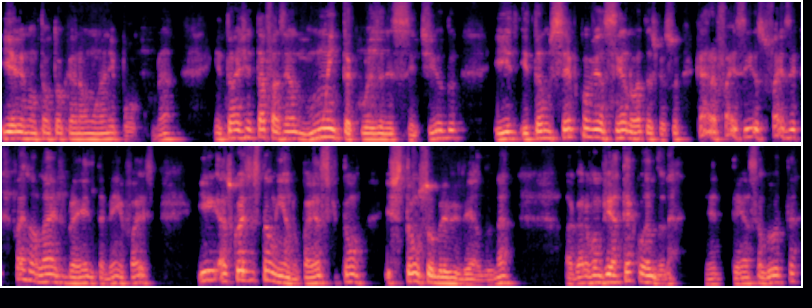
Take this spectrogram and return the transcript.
E eles não estão tocando há um ano e pouco. Né? Então, a gente está fazendo muita coisa nesse sentido e, e, estamos sempre convencendo outras pessoas. Cara, faz isso, faz isso, faz uma live para ele também, faz. E as coisas estão indo, parece que estão, estão sobrevivendo. Né? Agora vamos ver até quando. Né? A gente tem essa luta.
